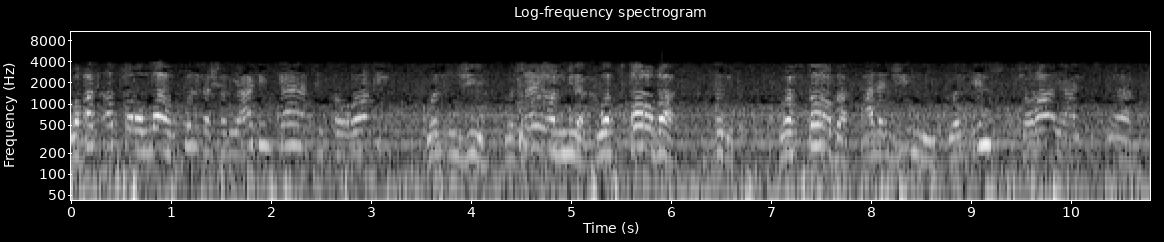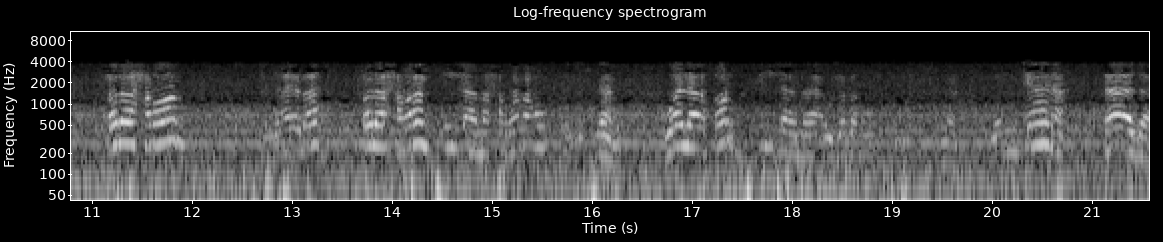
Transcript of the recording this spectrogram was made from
وقد أبطل الله كل شريعة كانت في التوراة والإنجيل وسائر الملل وافترض وافترض على الجن والإنس شرائع الإسلام. فلا حرام النهاية بقى فلا حرام إلا ما حرمه الإسلام ولا فرض إلا ما أوجبه وإن كان هذا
